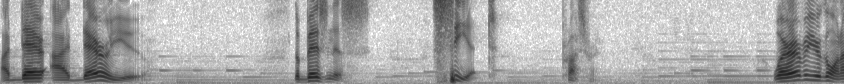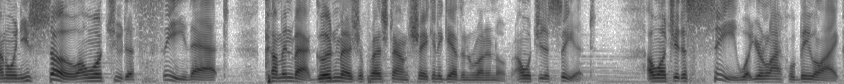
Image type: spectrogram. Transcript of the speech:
I dare. I dare you. The business, see it prospering. Wherever you're going, I mean, when you sow, I want you to see that coming back, good measure, pressed down, shaken together, and running over. I want you to see it. I want you to see what your life will be like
